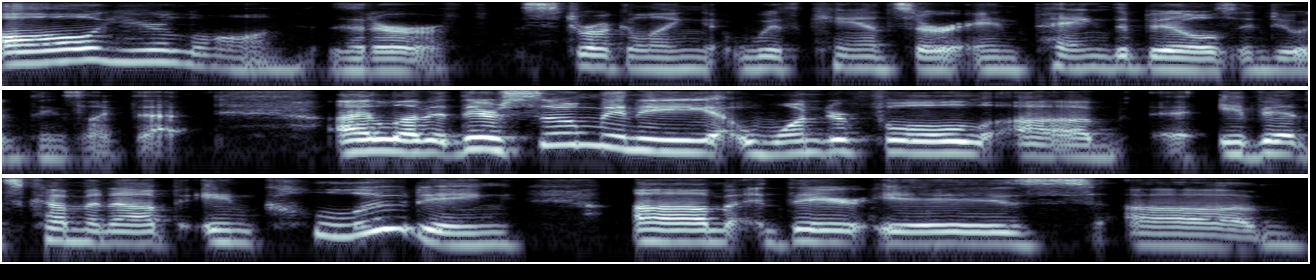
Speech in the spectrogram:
all year long that are struggling with cancer and paying the bills and doing things like that. I love it. There's so many wonderful uh, events coming up, including um, there is. Um,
